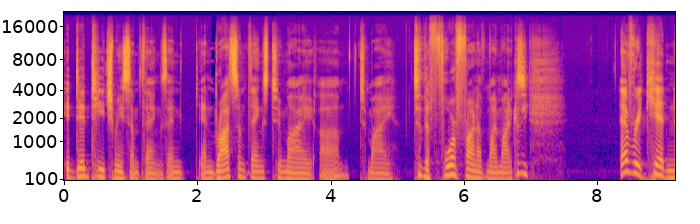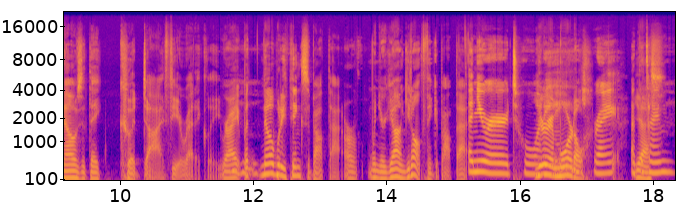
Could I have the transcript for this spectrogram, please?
it did teach me some things and and brought some things to my um to my to the forefront of my mind because every kid knows that they could die theoretically right but nobody thinks about that or when you're young you don't think about that And you were 20. You're immortal. Right? At Yes. the time.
